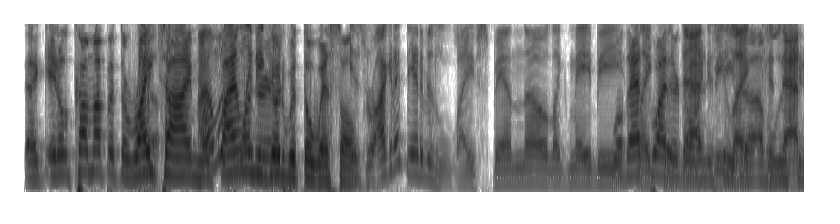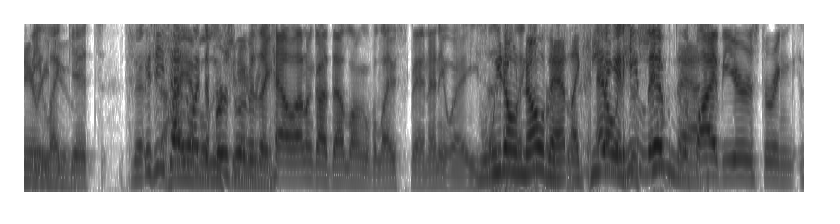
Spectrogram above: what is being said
Like, it'll come up at the right time. He'll finally be good if- with the whistle. Is Rocket at the end of his lifespan though? Like maybe. Well, that's like, why they're going to see the like, Could that be like view. it? Because he says like the first movie, is like hell. I don't got that long of a lifespan anyway. He Well, we don't like, know that. one. Like, he and again, he lived the five years during. That,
